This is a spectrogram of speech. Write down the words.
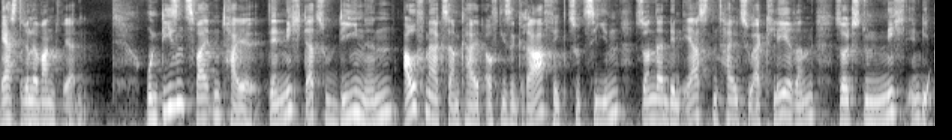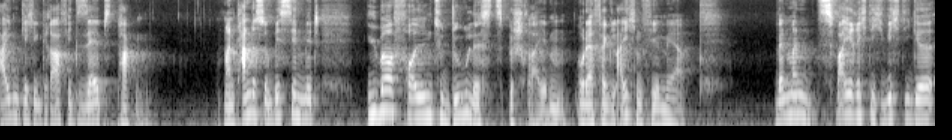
erst relevant werden. Und diesen zweiten Teil, der nicht dazu dienen, Aufmerksamkeit auf diese Grafik zu ziehen, sondern den ersten Teil zu erklären, solltest du nicht in die eigentliche Grafik selbst packen. Man kann das so ein bisschen mit übervollen To-Do-Lists beschreiben oder vergleichen vielmehr. Wenn man zwei richtig wichtige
